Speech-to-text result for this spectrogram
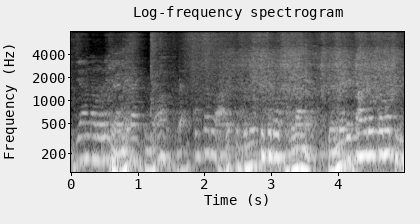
두리안 나무는 열매가 있으면 다시 꽃자루 아랫부분을 스스로 잘라내 열매를 땅으로 떨어뜨리,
